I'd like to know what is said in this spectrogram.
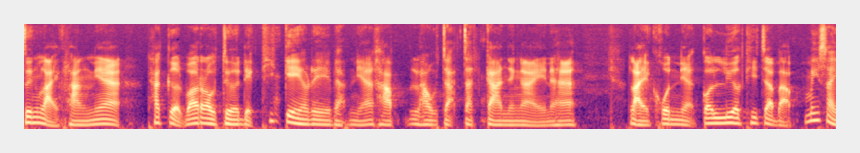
ซึ่งหลายครั้งเนี่ยถ้าเกิดว่าเราเจอเด็กที่เกเรแบบนี้ครับเราจะจัดการยังไงนะฮะ หลายคนเนี่ยก็เลือกที่จะแบบไม่ใส่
